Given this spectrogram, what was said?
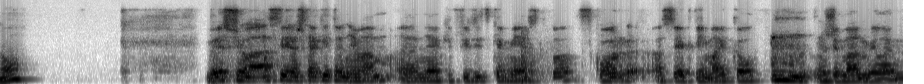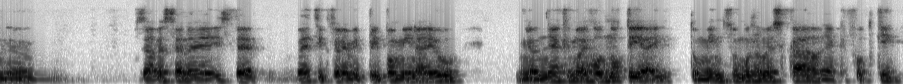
No? Vieš čo, asi až takéto nemám, nejaké fyzické miesto. Skôr asi jak ty, Michael, že mám len e, zavesené isté veci, ktoré mi pripomínajú e, nejaké moje hodnoty, aj tú mincu mužomeška, nejaké fotky,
